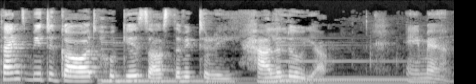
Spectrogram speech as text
Thanks be to God who gives us the victory. Hallelujah. Amen.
